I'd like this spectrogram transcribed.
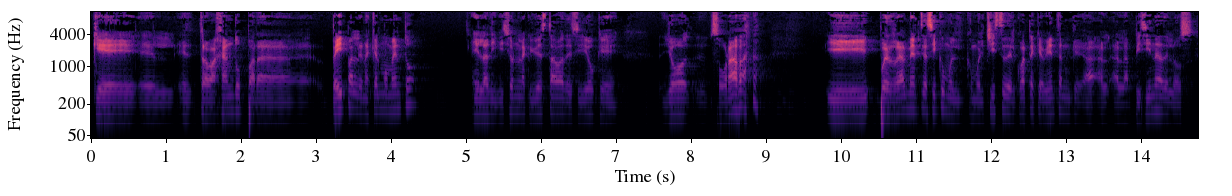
que trabajando para PayPal en aquel momento, en la división en la que yo estaba decidió que yo sobraba y pues realmente así como el, como el chiste del cuate que avientan a, la piscina de los,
